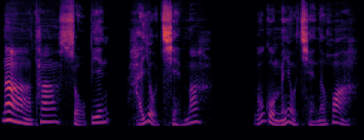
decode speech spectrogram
那她手边还有钱吗？如果没有钱的话，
